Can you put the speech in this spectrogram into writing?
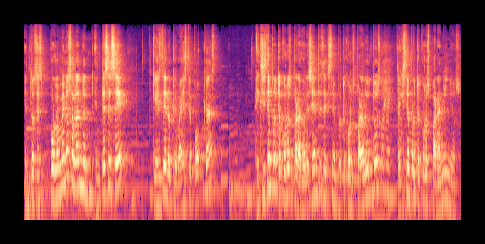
Entonces, por lo menos hablando en, TCC, que es de lo que va este podcast, Existen protocolos para adolescentes, existen protocolos para adultos, existen protocolos para niños.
